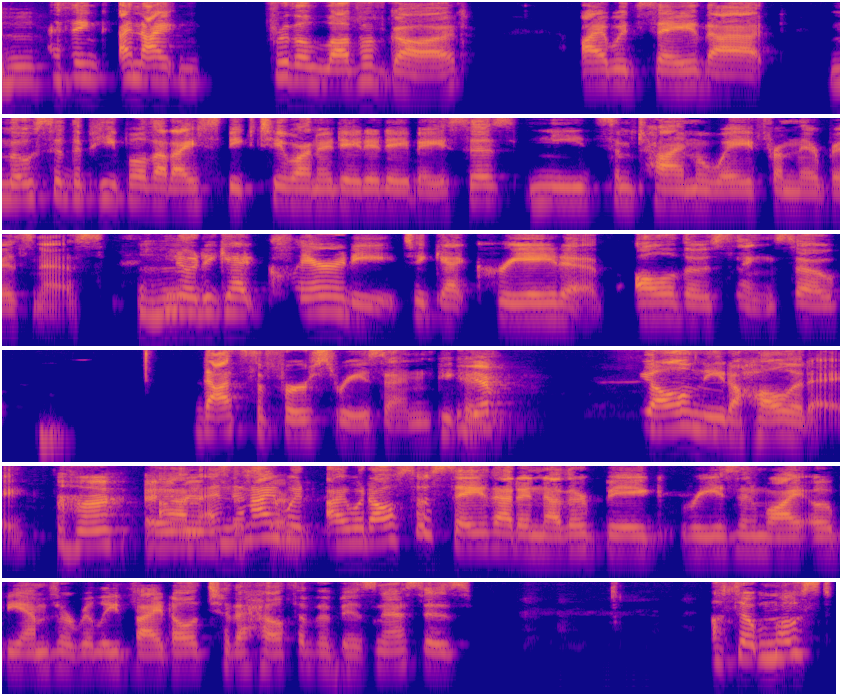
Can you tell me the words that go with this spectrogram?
Mhm. I think, and I, for the love of God, I would say that most of the people that I speak to on a day to day basis need some time away from their business, Mhm. you know, to get clarity, to get creative, all of those things. So that's the first reason because Yep. we all need a holiday. Uh-huh. Um, and then I would I would also say that another big reason why OBMs are really vital to the health of a business is so most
